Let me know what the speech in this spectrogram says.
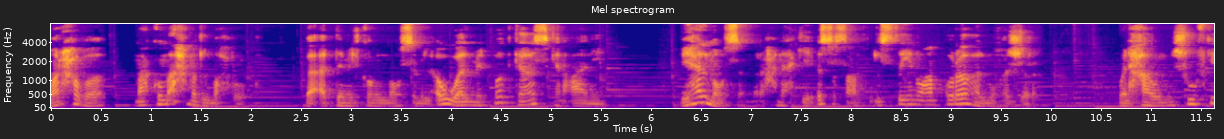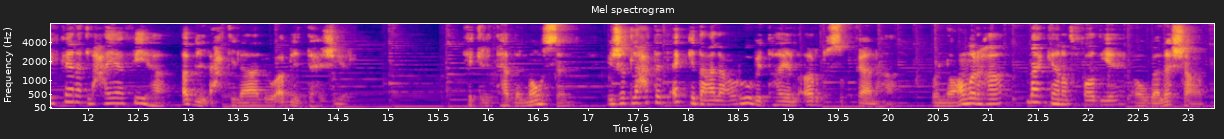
مرحبا معكم أحمد المحروق. بقدم لكم الموسم الأول من بودكاست كنعاني. بهالموسم رح نحكي قصص عن فلسطين وعن قراها المهجرة ونحاول نشوف كيف كانت الحياة فيها قبل الاحتلال وقبل التهجير. فكرة هذا الموسم إجت لحتى تأكد على عروبة هاي الأرض وسكانها وأنه عمرها ما كانت فاضية أو بلا شعب.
